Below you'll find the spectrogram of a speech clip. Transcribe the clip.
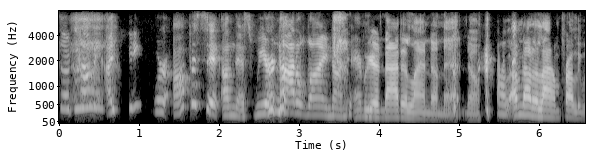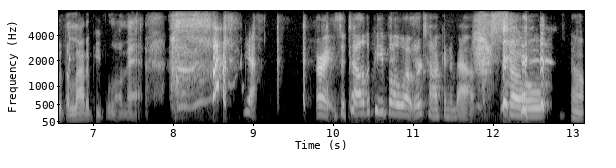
so tell me, I think we're opposite on this. We are not aligned on every. We are not aligned on that. No, I'm not aligned probably with a lot of people on that. All right. So tell the people what we're talking about. so, um,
